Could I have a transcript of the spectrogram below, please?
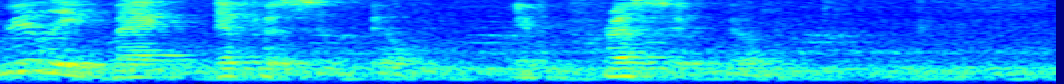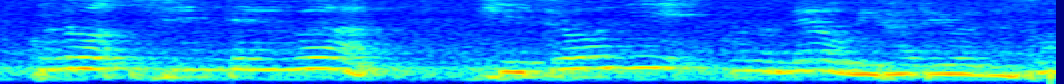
really magnificent building, impressive building. この神殿は非常にこの目を見張るような壮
